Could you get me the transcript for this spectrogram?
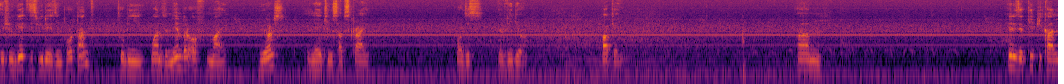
if you get this video is important to be one of the member of my viewers let you subscribe for this video. Okay. Um, here is a typical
